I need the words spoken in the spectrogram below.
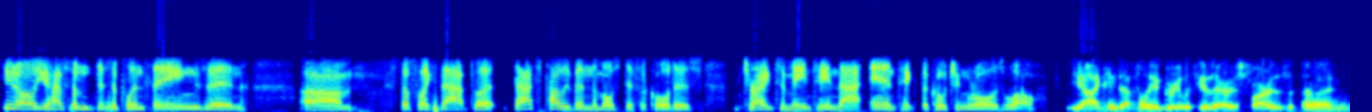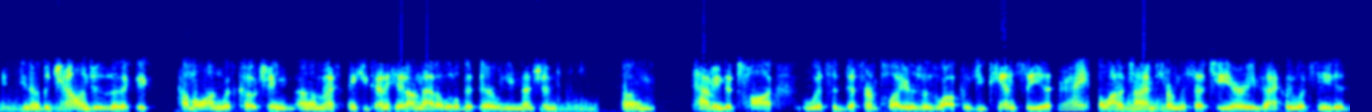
you know, you have some discipline things and um, stuff like that. But that's probably been the most difficult is trying to maintain that and take the coaching role as well. Yeah, I can definitely agree with you there. As far as uh, you know, the challenges that it, it come along with coaching, um, I think you kind of hit on that a little bit there when you mentioned um, having to talk with the different players as well, because you can see it right. a lot of times from the settee area exactly what's needed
